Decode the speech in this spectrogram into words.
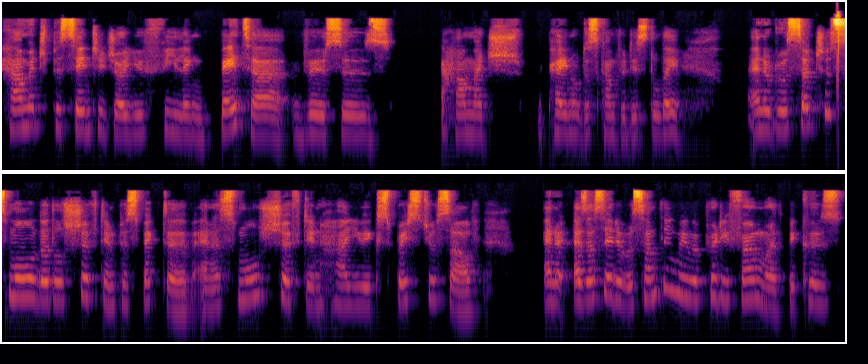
How much percentage are you feeling better versus how much pain or discomfort is still there? And it was such a small little shift in perspective and a small shift in how you expressed yourself. And as I said, it was something we were pretty firm with because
